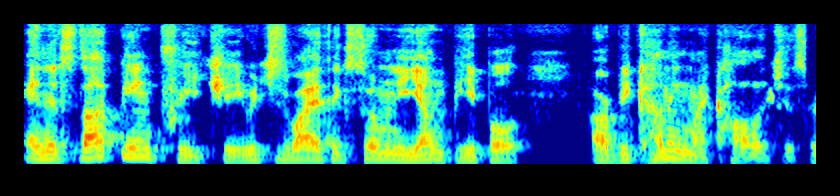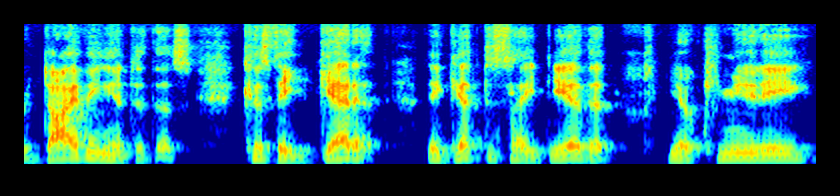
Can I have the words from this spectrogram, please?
and it's not being preachy which is why i think so many young people are becoming mycologists or diving into this because they get it. They get this idea that you know community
